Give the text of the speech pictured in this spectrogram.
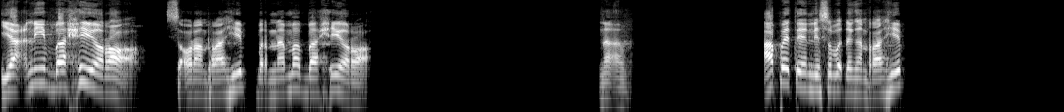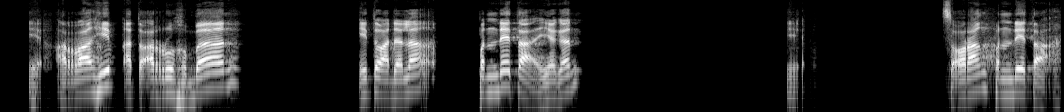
yakni Bahira, seorang rahib bernama Bahira. Nah, apa itu yang disebut dengan rahib? Ya, ar-rahib atau ar-ruhban itu adalah pendeta, ya kan? Ya. Seorang pendeta.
